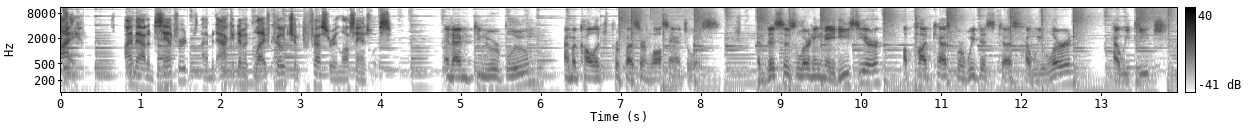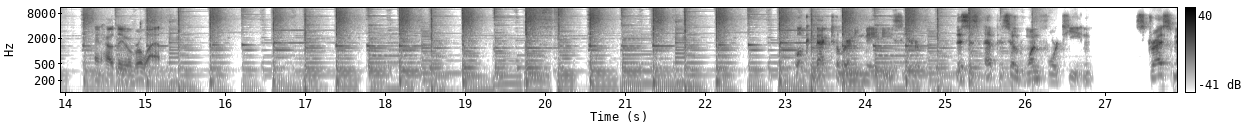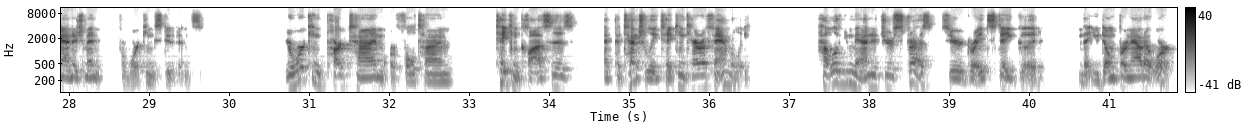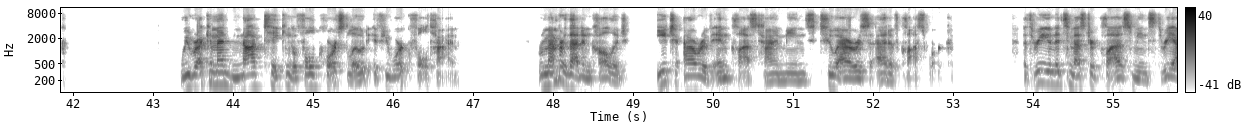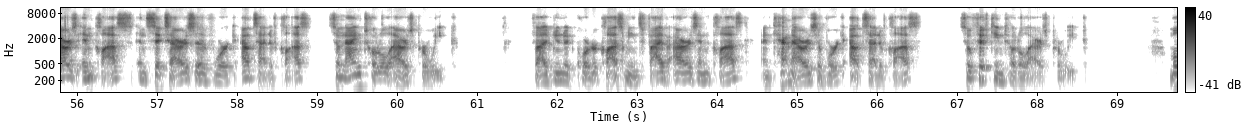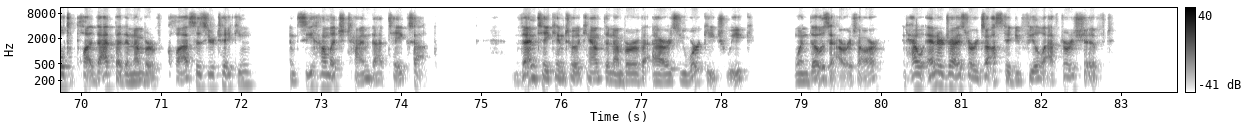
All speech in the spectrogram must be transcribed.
Hi, I'm Adam Sanford. I'm an academic life coach and professor in Los Angeles. And I'm Dinur Bloom. I'm a college professor in Los Angeles. And this is Learning Made Easier, a podcast where we discuss how we learn, how we teach, and how they overlap. Welcome back to Learning Made Easier. This is episode 114 Stress Management for Working Students. You're working part time or full time, taking classes, and potentially taking care of family. How will you manage your stress so your grades stay good and that you don't burn out at work? We recommend not taking a full course load if you work full time. Remember that in college, each hour of in class time means two hours out of classwork. A three unit semester class means three hours in class and six hours of work outside of class, so nine total hours per week. Five unit quarter class means five hours in class and 10 hours of work outside of class, so 15 total hours per week. Multiply that by the number of classes you're taking and see how much time that takes up. Then take into account the number of hours you work each week, when those hours are, and how energized or exhausted you feel after a shift.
